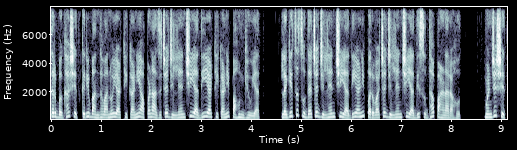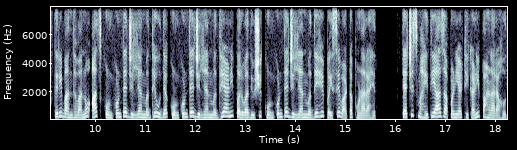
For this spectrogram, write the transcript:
तर बघा शेतकरी बांधवांनो या ठिकाणी आपण आजच्या जिल्ह्यांची यादी या ठिकाणी पाहून घेऊयात. लगेचच उद्याच्या जिल्ह्यांची यादी आणि परवाच्या जिल्ह्यांची यादी सुद्धा पाहणार आहोत. म्हणजे शेतकरी बांधवानो आज कोणकोणत्या जिल्ह्यांमध्ये उद्या कोणकोणत्या जिल्ह्यांमध्ये आणि परवा दिवशी कोणकोणत्या जिल्ह्यांमध्ये हे पैसे वाटप होणार आहेत? त्याचीच माहिती आज आपण या ठिकाणी पाहणार आहोत.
